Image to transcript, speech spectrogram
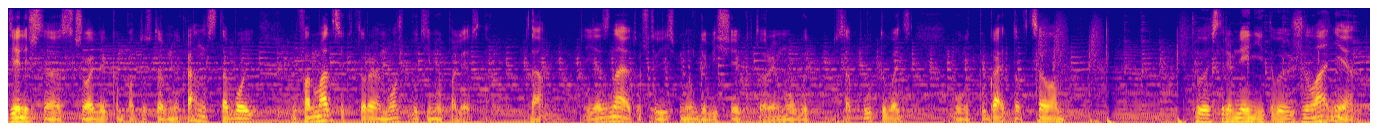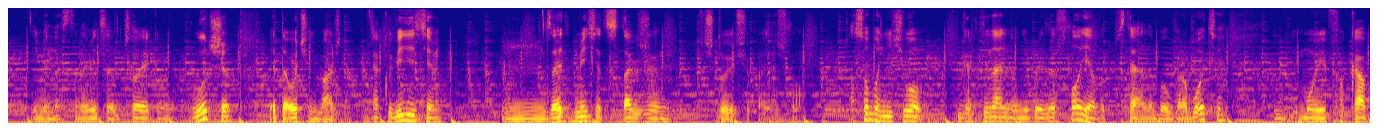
делишься с человеком по ту сторону экрана, с тобой информацией, которая может быть ему полезна. Да, я знаю то, что есть много вещей, которые могут запутывать, могут пугать, но в целом твое стремление и твое желание именно становиться человеком лучше, это очень важно. Как вы видите, за этот месяц также что еще произошло? Особо ничего кардинального не произошло, я вот постоянно был в работе, мой факап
